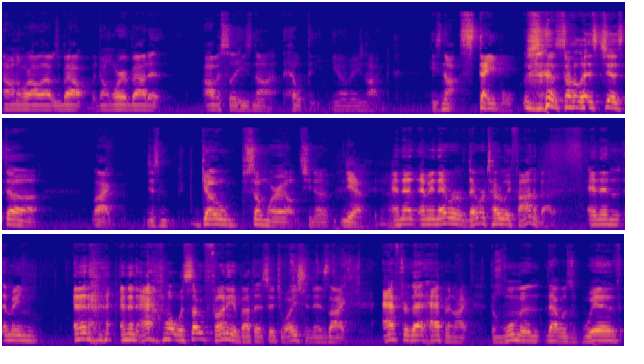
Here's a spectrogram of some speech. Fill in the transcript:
I don't know what all that was about, but don't worry about it. Obviously, he's not healthy. You know what I mean? Like, he's not stable. so let's just, uh, like, just go somewhere else. You know? Yeah. And that, I mean, they were they were totally fine about it. And then, I mean, and then and then what was so funny about that situation is like after that happened, like the woman that was with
